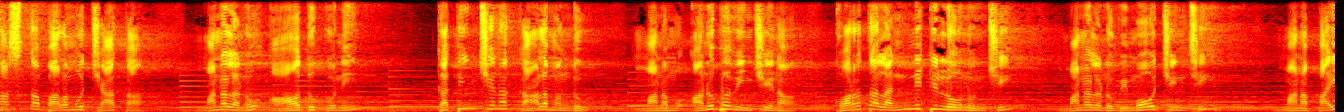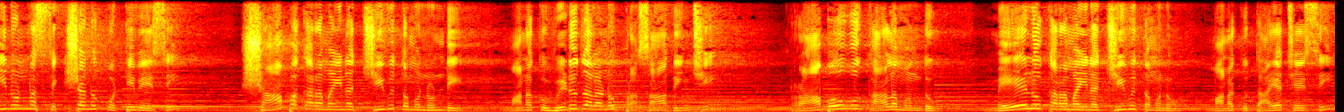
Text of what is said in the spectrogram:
హస్త బలము చేత మనలను ఆదుకొని గతించిన కాలమందు మనము అనుభవించిన కొరతలన్నిటిలో నుంచి మనలను విమోచించి మన పైనున్న శిక్షను కొట్టివేసి శాపకరమైన జీవితము నుండి మనకు విడుదలను ప్రసాదించి రాబోవు కాలమందు మేలుకరమైన జీవితమును మనకు దయచేసి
